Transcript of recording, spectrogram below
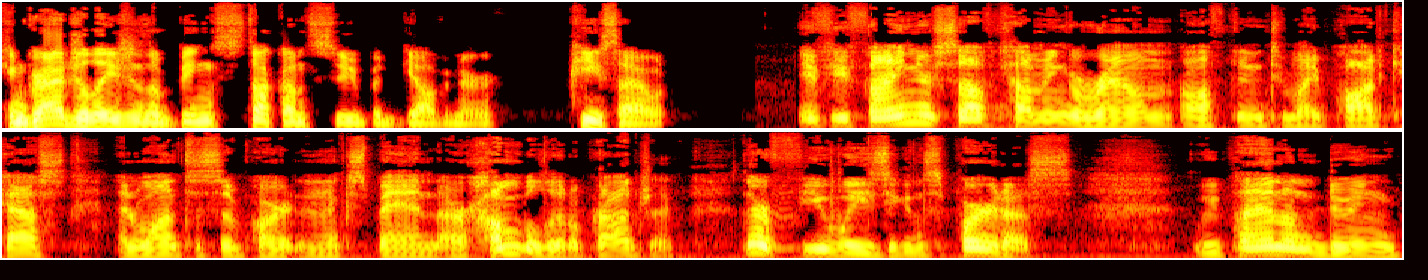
Congratulations on being stuck on stupid, Governor. Peace out. If you find yourself coming around often to my podcast and want to support and expand our humble little project, there are a few ways you can support us. We plan on doing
